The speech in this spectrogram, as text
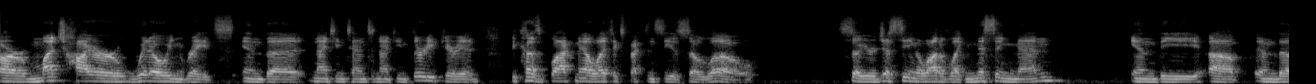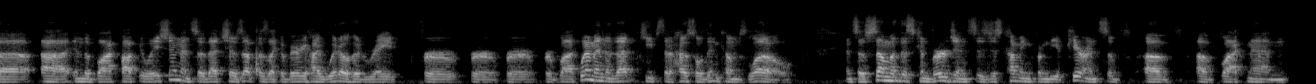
are much higher widowing rates in the 1910 to 1930 period because black male life expectancy is so low So you're just seeing a lot of like missing men in the uh, in the uh, in the black population, and so that shows up as like a very high widowhood rate for for for for black women, and that keeps their household incomes low. And so some of this convergence is just coming from the appearance of of of black men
